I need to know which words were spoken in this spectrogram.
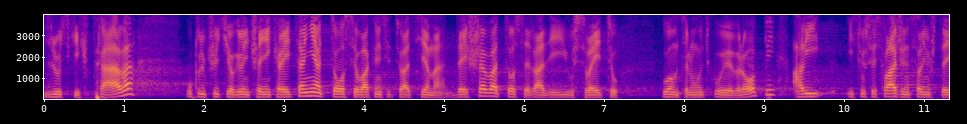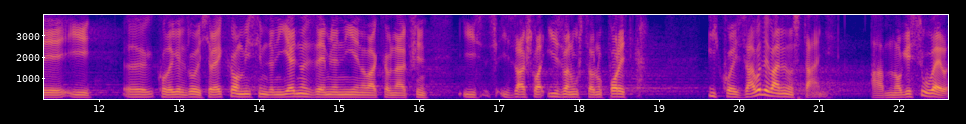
ljudskih prava, uključujući ograničenje kretanja, to se u ovakvim situacijama dešava, to se radi i u svetu u ovom trenutku u Evropi, ali i tu se slažem sa onim što je i kolega Radulović rekao, mislim da ni jedna zemlja nije na ovakav način izašla izvan ustavnog poredka i koje zavode vanredno stanje, a mnoge su uvele,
